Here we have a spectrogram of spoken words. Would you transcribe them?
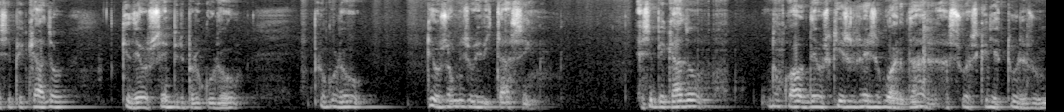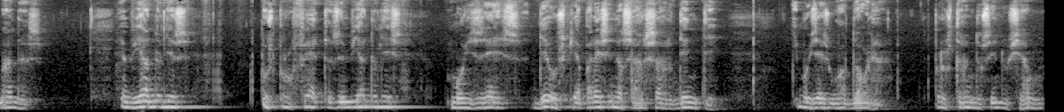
Esse pecado que Deus sempre procurou procurou que os homens o evitassem. Esse pecado do qual Deus quis resguardar as suas criaturas humanas, enviando-lhes os profetas, enviando-lhes Moisés, Deus que aparece na sarça ardente, e Moisés o adora, prostrando-se no chão,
